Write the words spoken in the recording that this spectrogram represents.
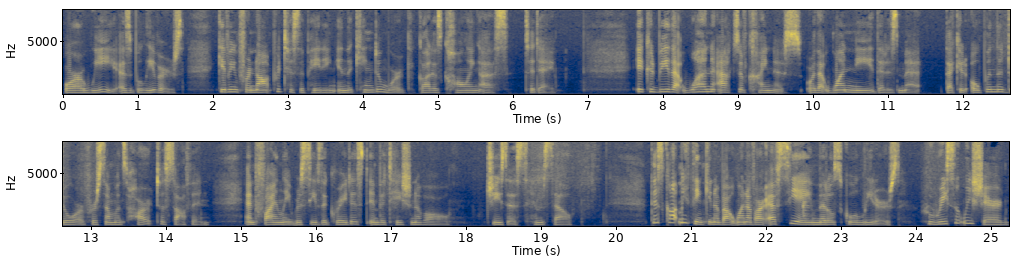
or are we as believers, giving for not participating in the kingdom work God is calling us today? It could be that one act of kindness or that one need that is met that could open the door for someone's heart to soften and finally receive the greatest invitation of all Jesus Himself. This got me thinking about one of our FCA middle school leaders who recently shared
